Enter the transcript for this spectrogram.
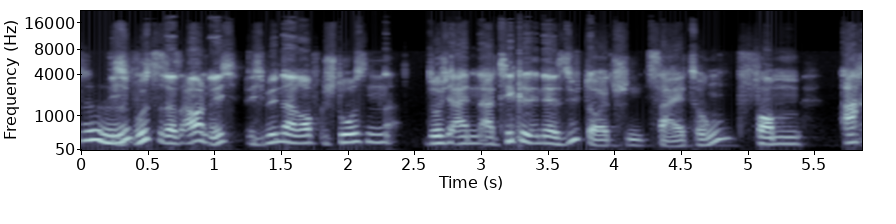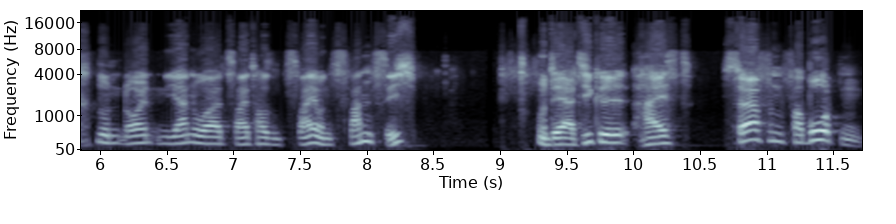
Mhm. Ich wusste das auch nicht. Ich bin darauf gestoßen durch einen Artikel in der Süddeutschen Zeitung vom 8. und 9. Januar 2022. Und der Artikel heißt Surfen verboten.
